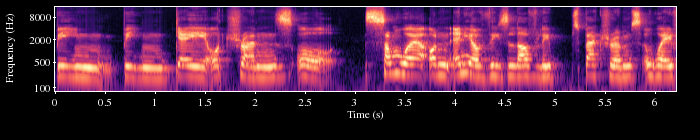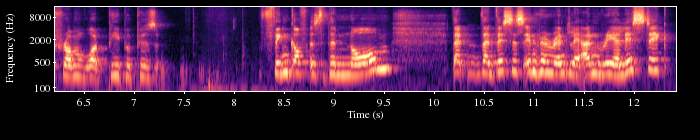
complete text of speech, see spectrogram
being being gay or trans or somewhere on any of these lovely spectrums away from what people think of as the norm that that this is inherently unrealistic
